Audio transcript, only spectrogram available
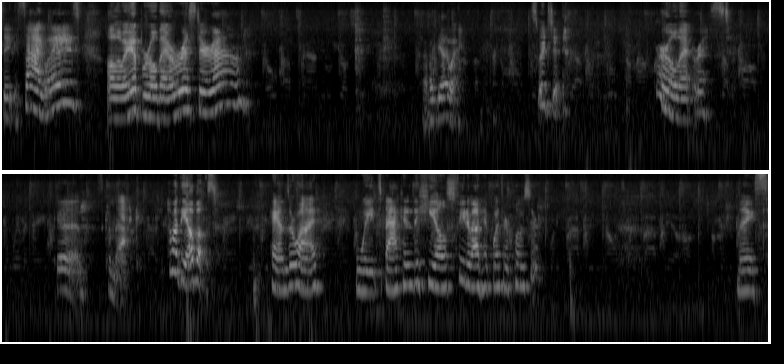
sit sideways. All the way up. Roll that wrist around. How about the other way? Switch it. Roll that wrist. Good. Let's come back. How about the elbows? Hands are wide. Weights back into the heels. Feet about hip width or closer. Nice.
